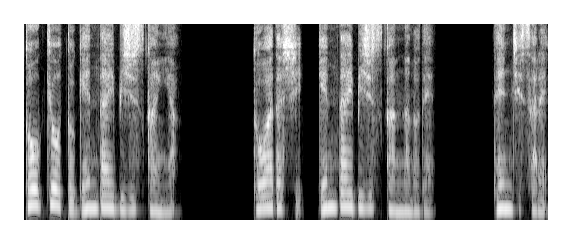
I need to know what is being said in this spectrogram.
東京都現代美術館や十和田市現代美術館などで展示され、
